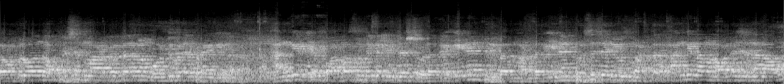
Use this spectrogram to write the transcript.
ಡಾಕ್ಟರ್ ಒಂದು ಆಪರೇಷನ್ ಮಾಡ್ಬೇಕಂದ್ರೆ ನಾವು ಮೋಟಿವೇಟ್ ಬರಂಗಿಲ್ಲ ಹಂಗೆ ಫಾರ್ಮಾಸ್ಯೂಟಿಕಲ್ ಇಂಡಸ್ಟ್ರಿ ಒಳಗೆ ಏನೇನ್ ಪ್ರಿಪೇರ್ ಮಾಡ್ತಾರೆ ಏನೇನ್ ಪ್ರೊಸೀಜರ್ ಯೂಸ್ ಮಾಡ್ತಾರೆ ಹಂಗೆ ನಮ್ಮ ನಾಲೆಜ್ ಅನ್ನ ನಾವು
